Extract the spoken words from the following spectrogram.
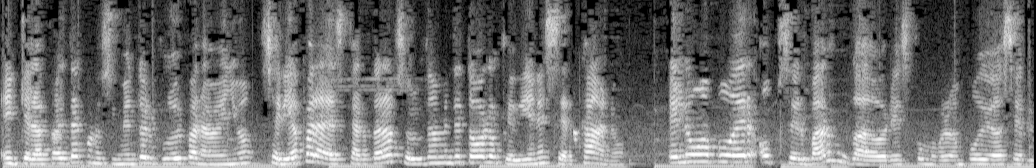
en que la falta de conocimiento del fútbol panameño sería para descartar absolutamente todo lo que viene cercano. Él no va a poder observar jugadores como lo han podido hacer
